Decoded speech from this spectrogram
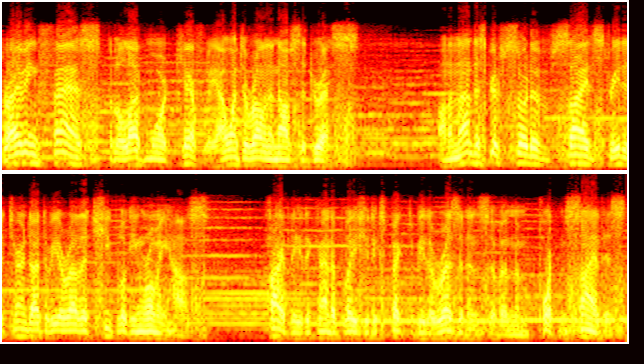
Driving fast, but a lot more carefully, I went to Relinoff's address. On a nondescript sort of side street, it turned out to be a rather cheap looking rooming house. Hardly the kind of place you'd expect to be the residence of an important scientist.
